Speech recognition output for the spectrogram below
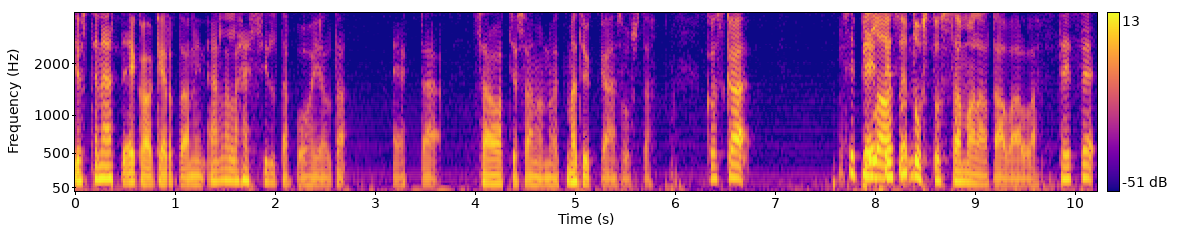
jos te näette ekaa kertaa, niin älä lähde siltä pohjalta, että sä oot jo sanonut, että mä tykkään susta. Koska Se te pilaa ette sen. tutustu samalla tavalla. Te, ette,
